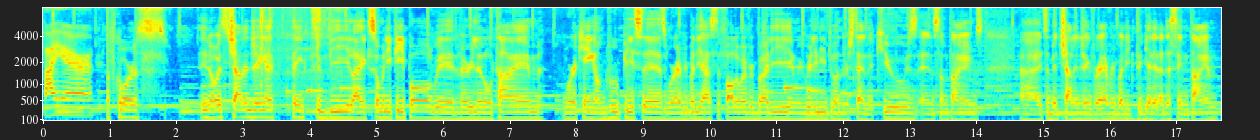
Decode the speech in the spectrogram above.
fire. Of course, you know, it's challenging, I think, to be like so many people with very little time, working on group pieces where everybody has to follow everybody and we really need to understand the cues and sometimes uh, it's a bit challenging for everybody to get it at the same time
